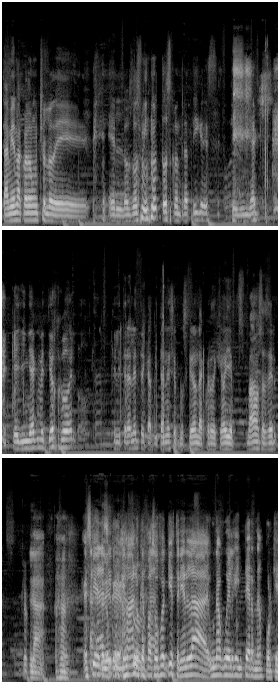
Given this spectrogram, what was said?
También me acuerdo mucho lo de el- los dos minutos contra Tigres, que Gignac, que Gignac metió gol, que literal entre capitanes se pusieron de acuerdo de que, oye, pues vamos a hacer, creo que La, ajá. Es que, Ajá, lo, que ajá, lo que ajá. pasó fue que tenían la, una huelga interna porque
